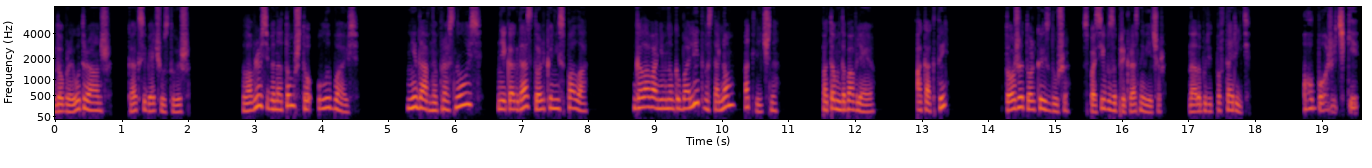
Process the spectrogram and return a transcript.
«Доброе утро, Анж. Как себя чувствуешь?» Ловлю себя на том, что улыбаюсь. Недавно проснулась, никогда столько не спала. Голова немного болит, в остальном — отлично. Потом добавляю. А как ты? Тоже только из душа. Спасибо за прекрасный вечер. Надо будет повторить. О, божечки.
